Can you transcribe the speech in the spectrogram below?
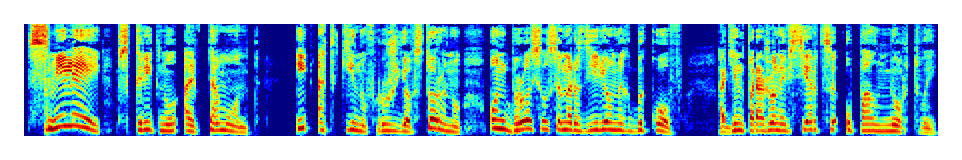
«Смелей!» — вскрикнул Альтамонт. И, откинув ружье в сторону, он бросился на разъяренных быков — один, пораженный в сердце, упал мертвый,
